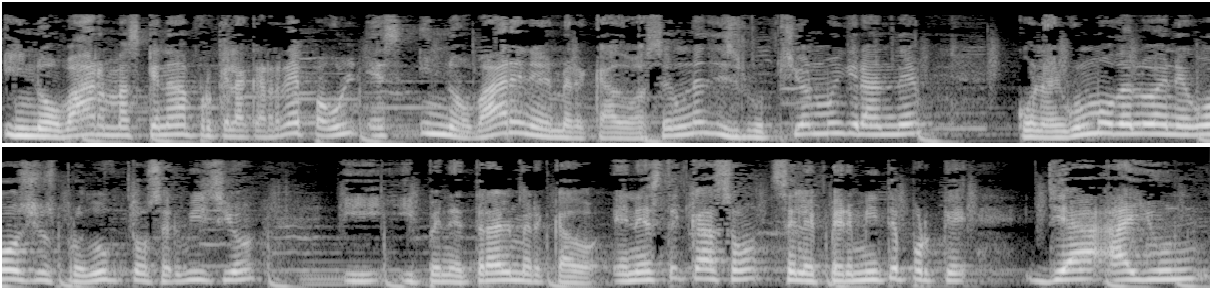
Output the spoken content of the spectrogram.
innovar más que nada, porque la carrera de Paul es innovar en el mercado, hacer una disrupción muy grande con algún modelo de negocios, producto, servicio y, penetrar el mercado. En este caso se le permite porque ya hay un,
